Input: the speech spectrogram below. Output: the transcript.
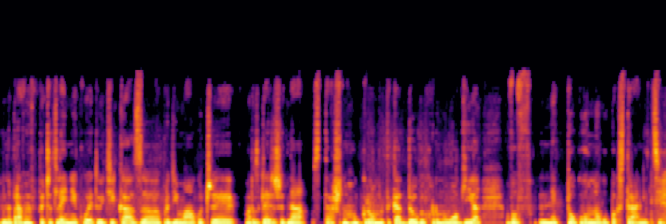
направим впечатление, което и ти каза преди малко, че разглеждаш една страшно огромна, така дълга хронология в не толкова много пък страници.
